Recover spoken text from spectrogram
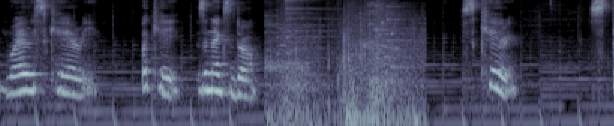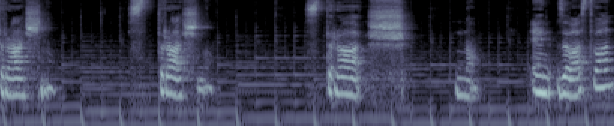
Very scary. Okay, the next door. Scary. Страшно. Страшно. Страшно. And the last one.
